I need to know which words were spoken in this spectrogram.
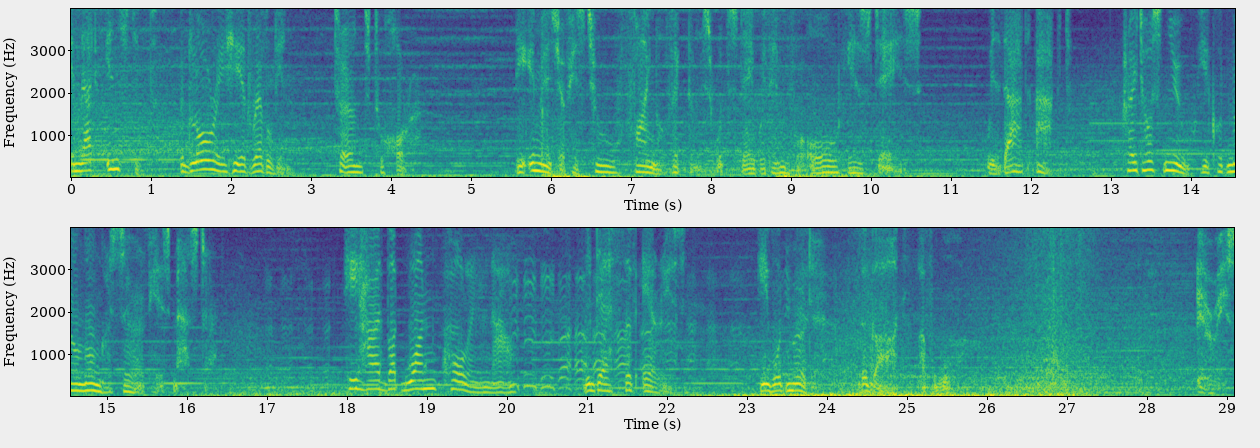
In that instant, the glory he had reveled in turned to horror. The image of his two final victims would stay with him for all his days. With that act, Kratos knew he could no longer serve his master. He had but one calling now, the death of Ares. He would murder the god of war. Ares,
